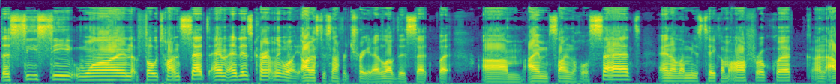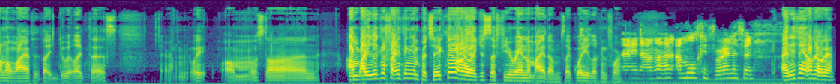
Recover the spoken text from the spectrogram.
the CC1 Photon set. And it is currently. Well, honestly, it's not for trade. I love this set. But um, I'm selling the whole set. And uh, let me just take them off real quick. And I don't know why I have to like do it like this. There, wait, almost done. Um, are you looking for anything in particular, or like just a few random items? Like, what are you looking for? I know, I'm, I'm looking for anything. Anything? Okay, okay.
